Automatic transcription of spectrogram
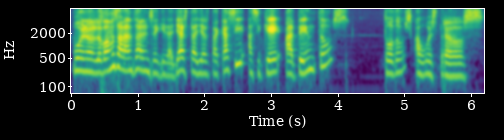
Bueno, lo vamos a lanzar enseguida. Ya está, ya está casi. Así que atentos todos a vuestras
